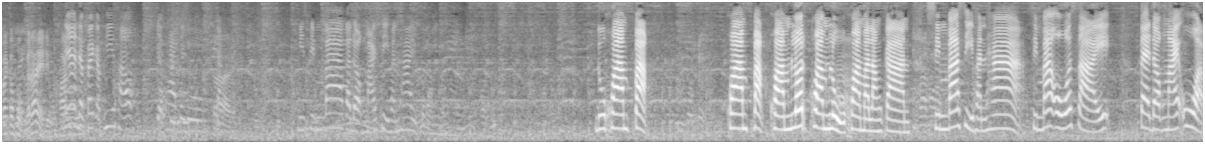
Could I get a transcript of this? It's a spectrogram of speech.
ไม่เดี๋ยวไปกับผมก็ได้เดี๋ยวผมพาเนี่ยเดี๋ยวไปกับพี่เขาเดี๋ยวพาไปดูใช่มีซิมบ้ากับดอกไม้4,500อยู่กระดังนู้นดูความปัก ความปักความเลิศความหรูความอลังการซิมบ้า4,500ซิมบ้าโอเวอร์ไซส์แต่ดอกไม้อวบ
